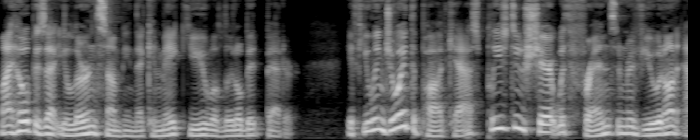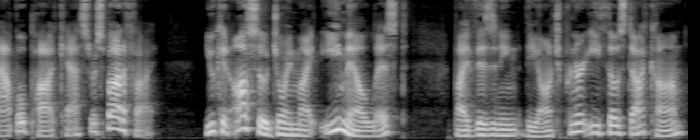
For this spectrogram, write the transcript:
My hope is that you learned something that can make you a little bit better. If you enjoyed the podcast, please do share it with friends and review it on Apple Podcasts or Spotify. You can also join my email list by visiting theentrepreneurethos.com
